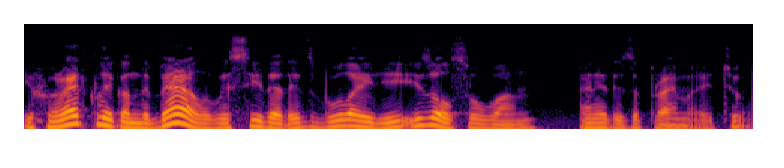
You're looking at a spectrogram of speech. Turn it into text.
If we right click on the barrel, we see that its bool ID is also 1 and it is a primary too.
